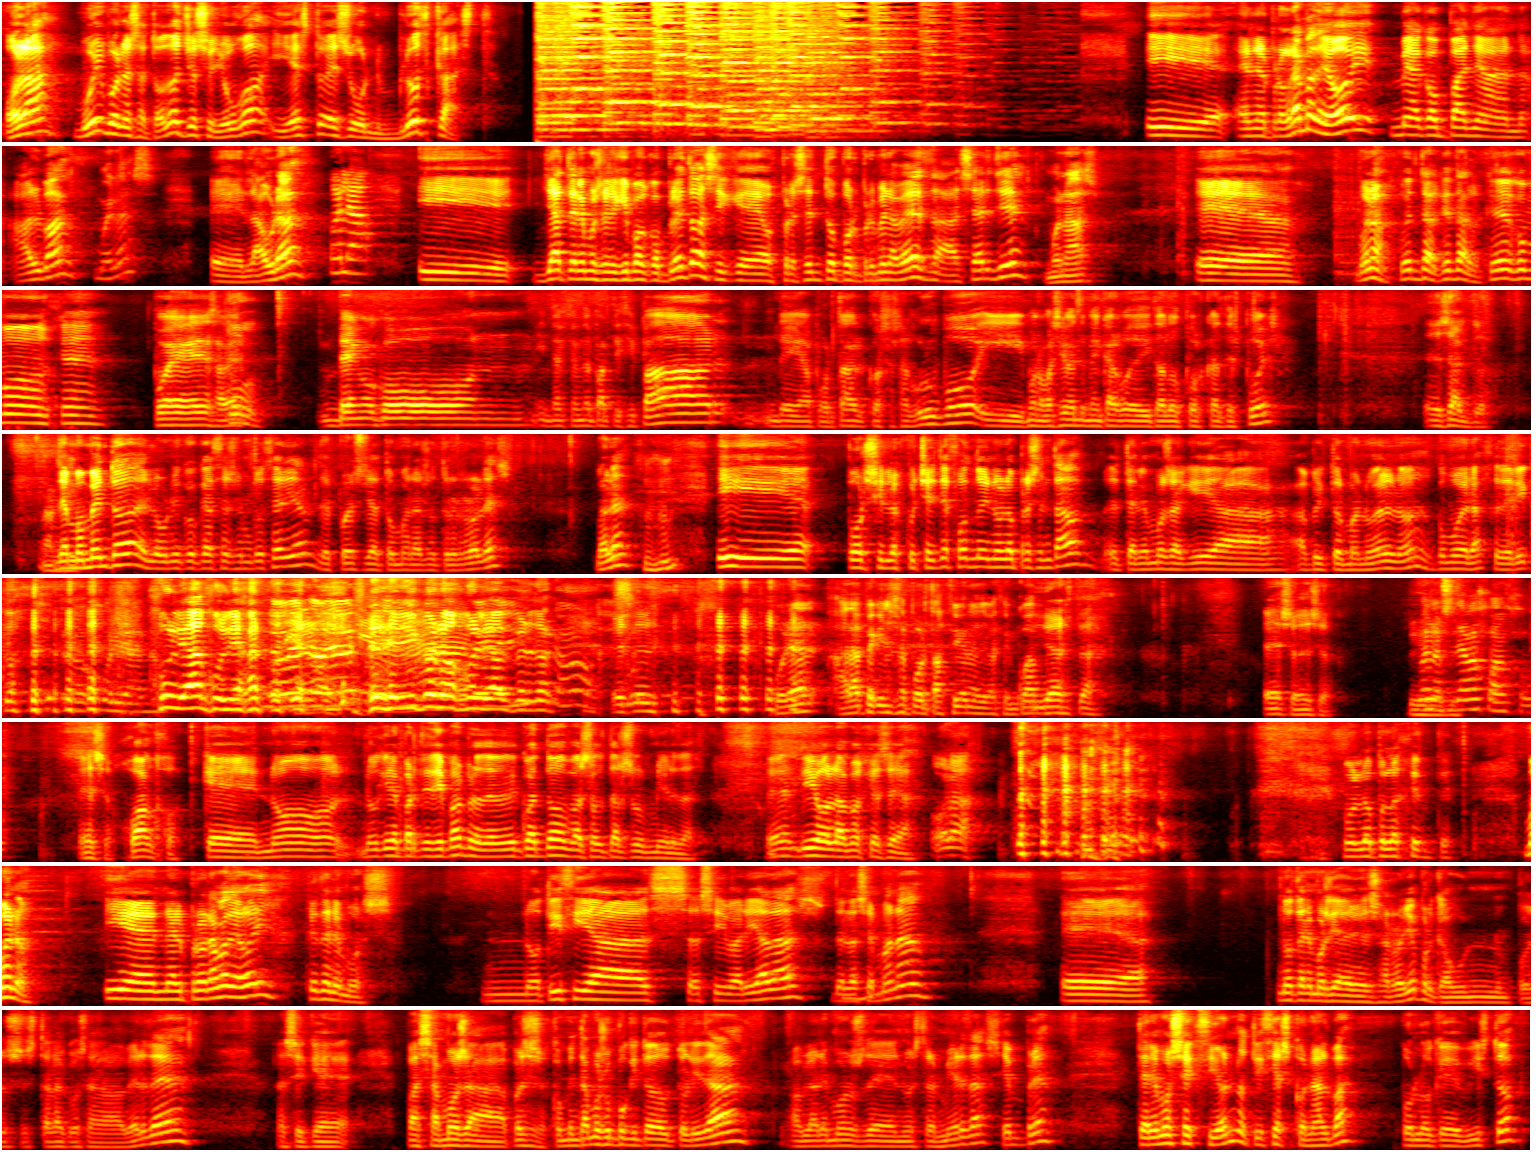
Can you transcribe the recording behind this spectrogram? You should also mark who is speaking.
Speaker 1: Hola, muy buenas a todos, yo soy Hugo y esto es un Bloodcast. Y en el programa de hoy me acompañan Alba,
Speaker 2: Buenas.
Speaker 1: eh, Laura
Speaker 3: Hola.
Speaker 1: y ya tenemos el equipo al completo, así que os presento por primera vez a Sergi.
Speaker 4: Buenas.
Speaker 1: Eh, bueno, cuenta, ¿qué tal? ¿Qué, cómo, qué?
Speaker 4: Pues a ver,
Speaker 1: ¿Tú?
Speaker 4: Vengo con intención de participar, de aportar cosas al grupo y bueno, básicamente me encargo de editar los podcasts después.
Speaker 1: Exacto.
Speaker 4: Así.
Speaker 1: De momento es lo único que haces en Blue Serial, después ya tomarás otros roles, ¿vale? Y por si lo escucháis de fondo y no lo he presentado, eh, tenemos aquí a, a Víctor Manuel, ¿no? ¿Cómo era? ¿Federico?
Speaker 2: No, Julián.
Speaker 1: Julián, Julián.
Speaker 2: No,
Speaker 1: Julián.
Speaker 2: no, no,
Speaker 1: Federico no, Julián, perdón.
Speaker 2: no.
Speaker 4: Julián hará pequeñas aportaciones de vez en cuando.
Speaker 1: ya está. Eso, eso.
Speaker 2: Bueno, se llama Juanjo.
Speaker 1: Eso, Juanjo, que no, no quiere participar, pero de vez en cuando va a soltar sus mierdas. ¿Eh? Di hola más que sea.
Speaker 5: Hola.
Speaker 1: Hola por la gente. Bueno, y en el programa de hoy, ¿qué tenemos? Noticias así variadas de la semana. Eh, no tenemos día de desarrollo porque aún pues está la cosa verde. Así que pasamos a, pues eso, comentamos un poquito de actualidad, hablaremos de nuestras mierdas siempre. Tenemos sección Noticias con Alba, por lo que he visto.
